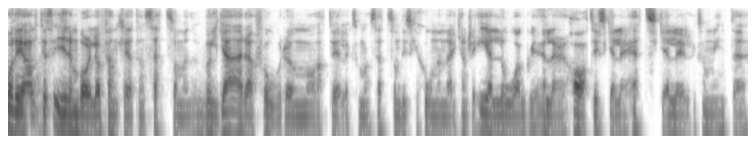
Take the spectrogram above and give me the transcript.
Och det är alltid i den borgerliga offentligheten sett som en vulgära forum och att det liksom har sett som diskussionen där kanske är låg eller hatisk eller hetsk eller liksom inte,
